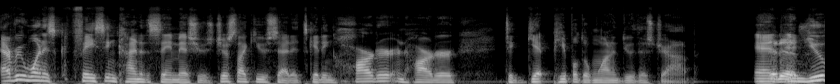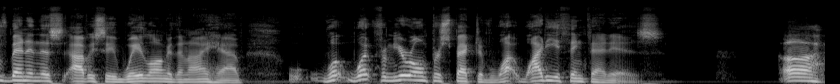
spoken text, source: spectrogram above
everyone is facing kind of the same issues. Just like you said, it's getting harder and harder to get people to want to do this job. And and you've been in this obviously way longer than I have. What what from your own perspective, why why do you think that is? Uh,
